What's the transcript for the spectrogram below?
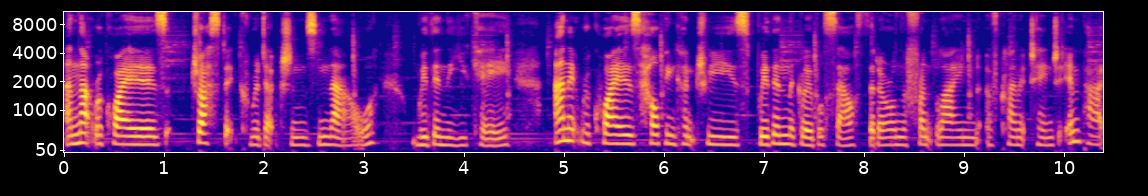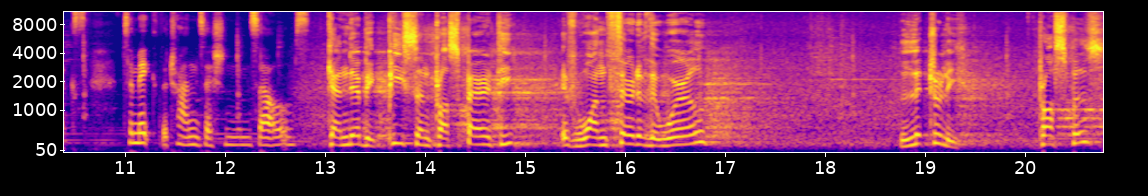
and that requires drastic reductions now within the UK, and it requires helping countries within the global south that are on the front line of climate change impacts to make the transition themselves. Can there be peace and prosperity if one third of the world literally prospers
